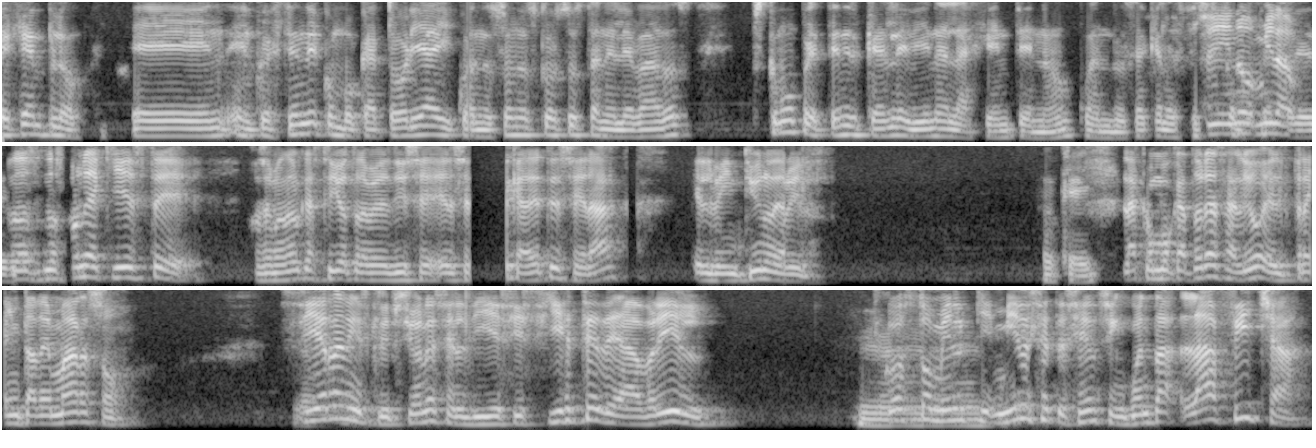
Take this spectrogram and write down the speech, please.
ejemplo, en, cuestión de convocatoria y cuando son los costos tan elevados, pues cómo pretendes caerle bien a la gente, ¿no? Cuando saca las fichas. Sí, no, mira, nos, pone aquí este José Manuel Castillo otra vez, dice, el de cadete será el 21 de abril. Ok. La convocatoria salió el 30 de marzo. Cierran inscripciones el 17 de abril. Costo mil, 1750 la ficha.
